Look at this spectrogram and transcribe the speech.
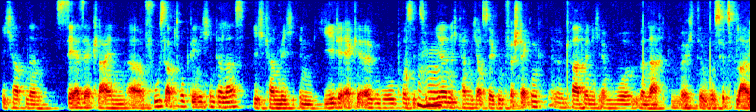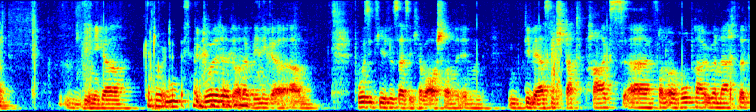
ich habe einen sehr, sehr kleinen äh, Fußabdruck, den ich hinterlasse. Ich kann mich in jede Ecke irgendwo positionieren. Mhm. Ich kann mich auch sehr gut verstecken, äh, gerade wenn ich irgendwo übernachten möchte, wo es jetzt vielleicht weniger geduldet, geduldet oder weniger ähm, positiv ist. Also ich habe auch schon in in diversen Stadtparks äh, von Europa übernachtet.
